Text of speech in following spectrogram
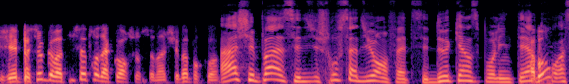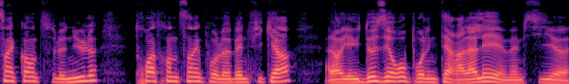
J'ai l'impression qu'on va tous être d'accord sur ce match. Je sais pas pourquoi. Ah, je sais pas, je trouve ça dur en fait. C'est 2-15 pour l'Inter, Ah bon 3-50 le nul, 3-35 pour le Benfica. Alors il y a eu 2-0 pour l'Inter à l'aller, même si euh,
